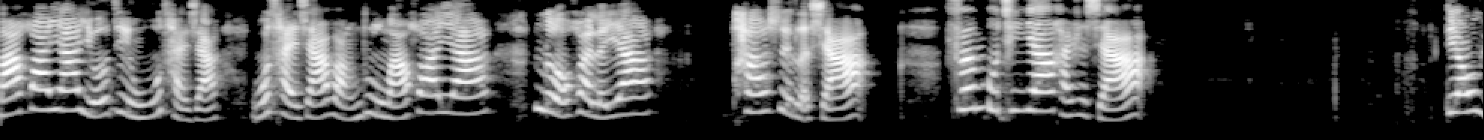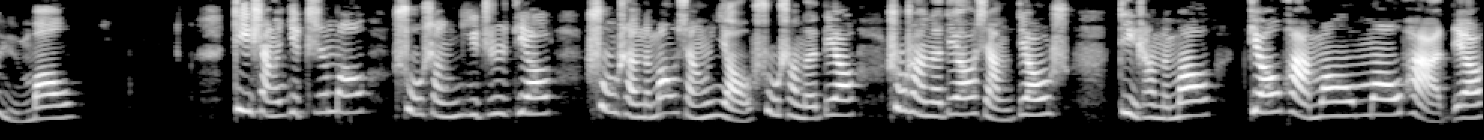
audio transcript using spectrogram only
麻花鸭游进五彩霞，五彩霞网住麻花鸭，乐坏了鸭，趴碎了霞，分不清鸭还是霞。雕与猫，地上一只猫，树上一只雕，树上的猫想咬树上的雕，树上的雕想叼地上的猫，雕怕猫，猫怕雕。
